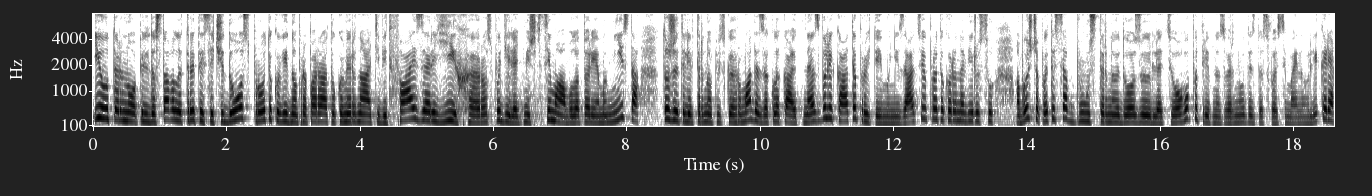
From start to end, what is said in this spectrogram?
І у Тернопіль доставили три тисячі доз протиковідного препарату комірнаті від Pfizer. Їх розподілять між всіма амбулаторіями міста. Тож жителів Тернопільської громади закликають не зволікати, пройти імунізацію проти коронавірусу або щепитися бустерною дозою. Для цього потрібно звернутися до свого сімейного лікаря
